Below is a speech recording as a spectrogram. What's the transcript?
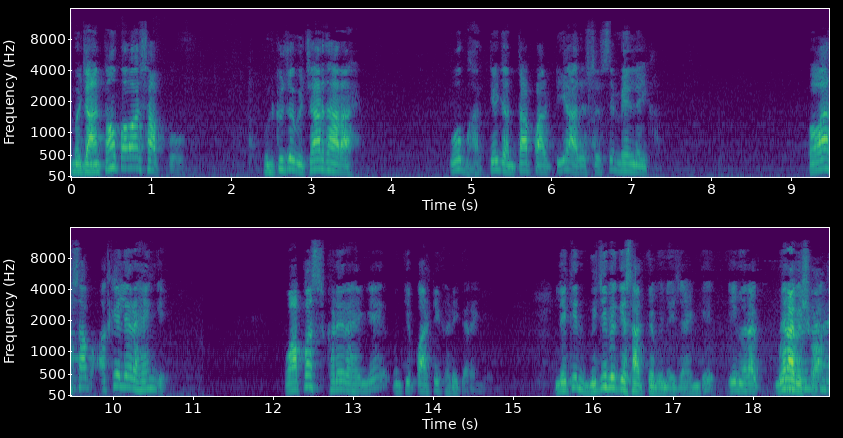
मैं जानता हूँ पवार साहब को उनकी जो विचारधारा है वो भारतीय जनता पार्टी या आरएसएस से मेल नहीं खाती। पवार साहब अकेले रहेंगे वापस खड़े रहेंगे उनकी पार्टी खड़ी करेंगे लेकिन बीजेपी के साथ कभी नहीं जाएँगे ये मेरा मेरा विश्वास है।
